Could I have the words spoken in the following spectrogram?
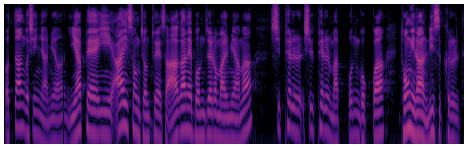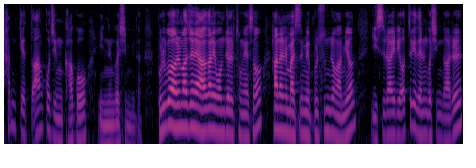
어떠한 것이냐면 이 앞에 이 아이성 전투에서 아간의 범죄로 말미암아 실패를 실패를 맛본 것과 동일한 리스크를 함께 떠안고 지금 가고 있는 것입니다. 불과 얼마 전에 아간의 범죄를 통해서 하나님 말씀에 불순종하면 이스라엘이 어떻게 되는 것인가를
